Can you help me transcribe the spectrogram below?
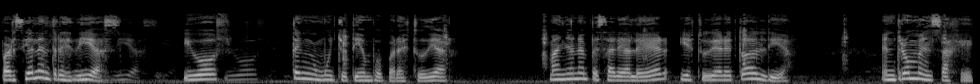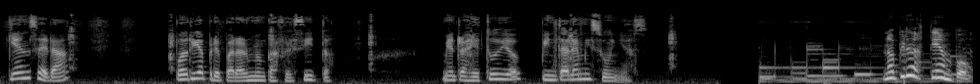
Parcial en tres días. Y vos, tengo mucho tiempo para estudiar. Mañana empezaré a leer y estudiaré todo el día. Entró un mensaje. ¿Quién será? Podría prepararme un cafecito. Mientras estudio, pintaré mis uñas. No pierdas tiempo.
